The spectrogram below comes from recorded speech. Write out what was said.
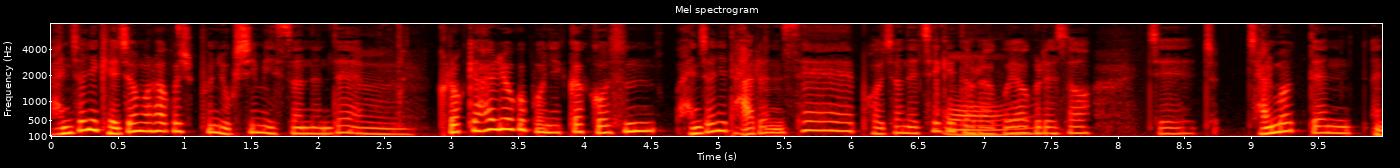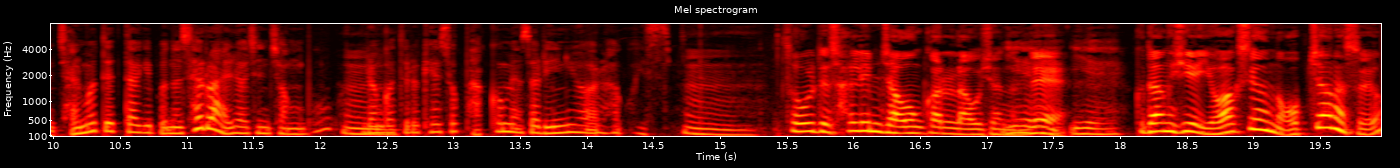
완전히 개정을 하고 싶은 욕심이 있었는데 음. 그렇게 하려고 보니까 그것은 완전히 다른 새 버전의 책이더라고요. 어. 그래서 이제 잘못된 아니, 잘못됐다기보다는 새로 알려진 정보 음. 이런 것들을 계속 바꾸면서 리뉴얼하고 있습니다. 음. 서울대 산림자원과를 나오셨는데 예, 예. 그 당시에 여학생은 없지 않았어요?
